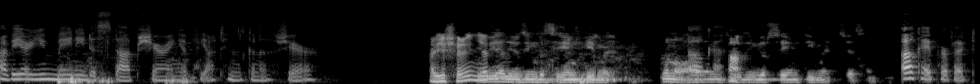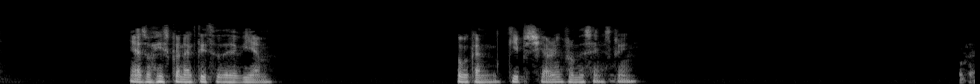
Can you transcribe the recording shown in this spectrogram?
Javier, you may need to stop sharing if Yatin's going to share. Are you sharing So we are using the same tmate. No, no, Okay. I'm Ah. using your same tmate session. Okay, perfect. Yeah, so he's connected to the VM. So we can keep sharing from the same screen. Okay.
